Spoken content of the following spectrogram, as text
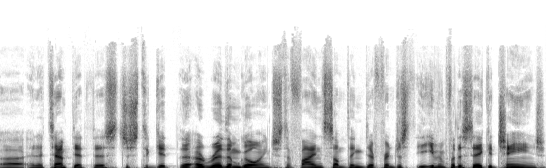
uh, an attempt at this just to get a rhythm going, just to find something different, just even for the sake of change,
